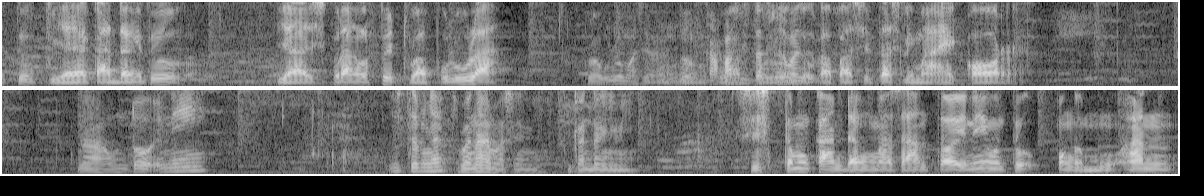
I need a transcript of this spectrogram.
itu biaya kandang itu ya kurang lebih 20 lah 20 mas ya. Untuk 20 kapasitas berapa itu? untuk kapasitas 5 ekor Nah untuk ini sistemnya gimana mas ini di kandang ini? sistem kandang Mas Anto ini untuk pengemuan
